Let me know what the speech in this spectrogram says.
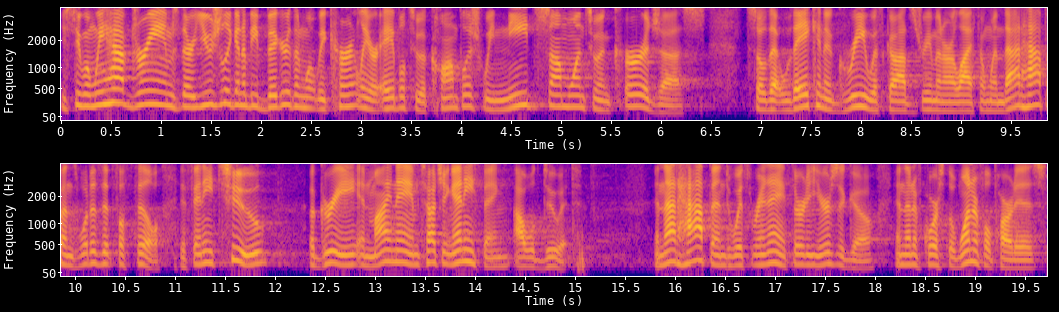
You see, when we have dreams, they're usually going to be bigger than what we currently are able to accomplish. We need someone to encourage us so that they can agree with God's dream in our life. And when that happens, what does it fulfill? If any two agree in my name touching anything, I will do it. And that happened with Renee 30 years ago. And then, of course, the wonderful part is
